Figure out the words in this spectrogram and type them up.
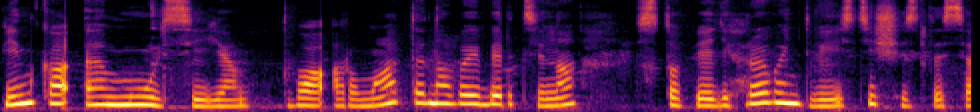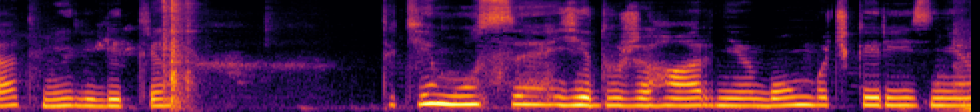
Пінка емульсія. Два аромати на вибір. Ціна 105 гривень 260 мл. Такі муси є дуже гарні, бомбочки різні.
